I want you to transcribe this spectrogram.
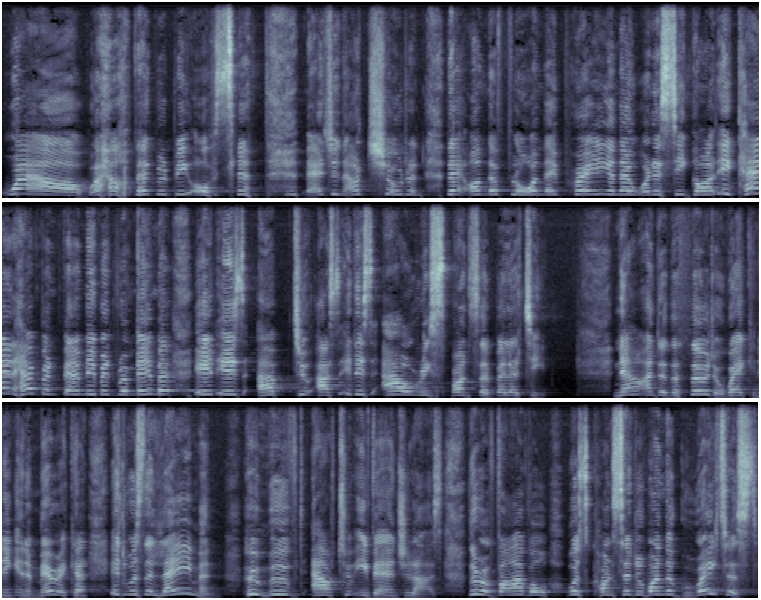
Wow, wow, that would be awesome. Imagine our children, they're on the floor and they're praying and they want to see God. It can happen, family, but remember, it is up to us, it is our responsibility. Now, under the third awakening in America, it was the laymen who moved out to evangelize. The revival was considered one of the greatest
